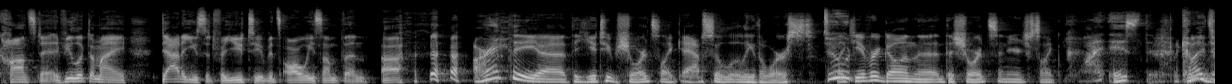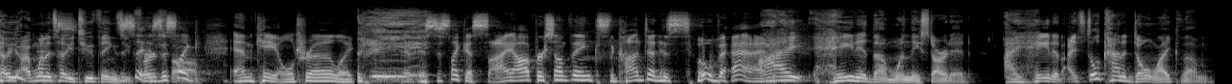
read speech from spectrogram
constant. If you looked at my data usage for YouTube, it's always something. Uh, Aren't the uh, the YouTube Shorts like absolutely the worst? Dude, like, you ever go in the the Shorts and you're just like, what is this? Like, can I tell you? I want to tell you two things. Is this, is this off, like MK Ultra? Like, is this like a psyop or something? Because the content is so bad. I hated them when they started. I hated. I still kind of don't like them.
